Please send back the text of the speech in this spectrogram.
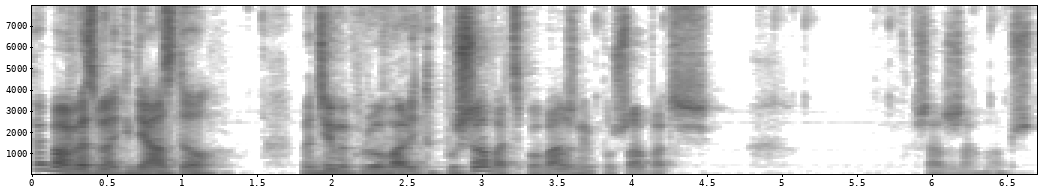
chyba wezmę gniazdo. Będziemy próbowali tu puszować, poważnie puszować. Szarża naprzód.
